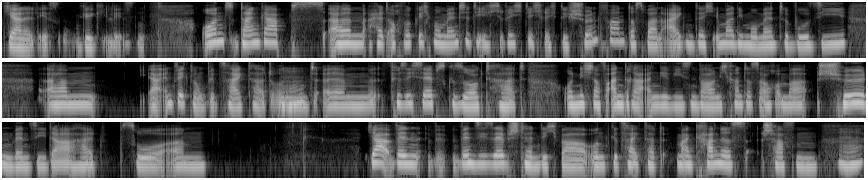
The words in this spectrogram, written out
gerne lesen, ge- gelesen. Und dann gab es ähm, halt auch wirklich Momente, die ich richtig, richtig schön fand. Das waren eigentlich immer die Momente, wo sie ähm, ja, Entwicklung gezeigt hat und ähm, für sich selbst gesorgt hat und nicht auf andere angewiesen war. Und ich fand das auch immer schön, wenn sie da halt so, ähm, ja, wenn, wenn sie selbstständig war und gezeigt hat, man kann es schaffen, Mhm.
